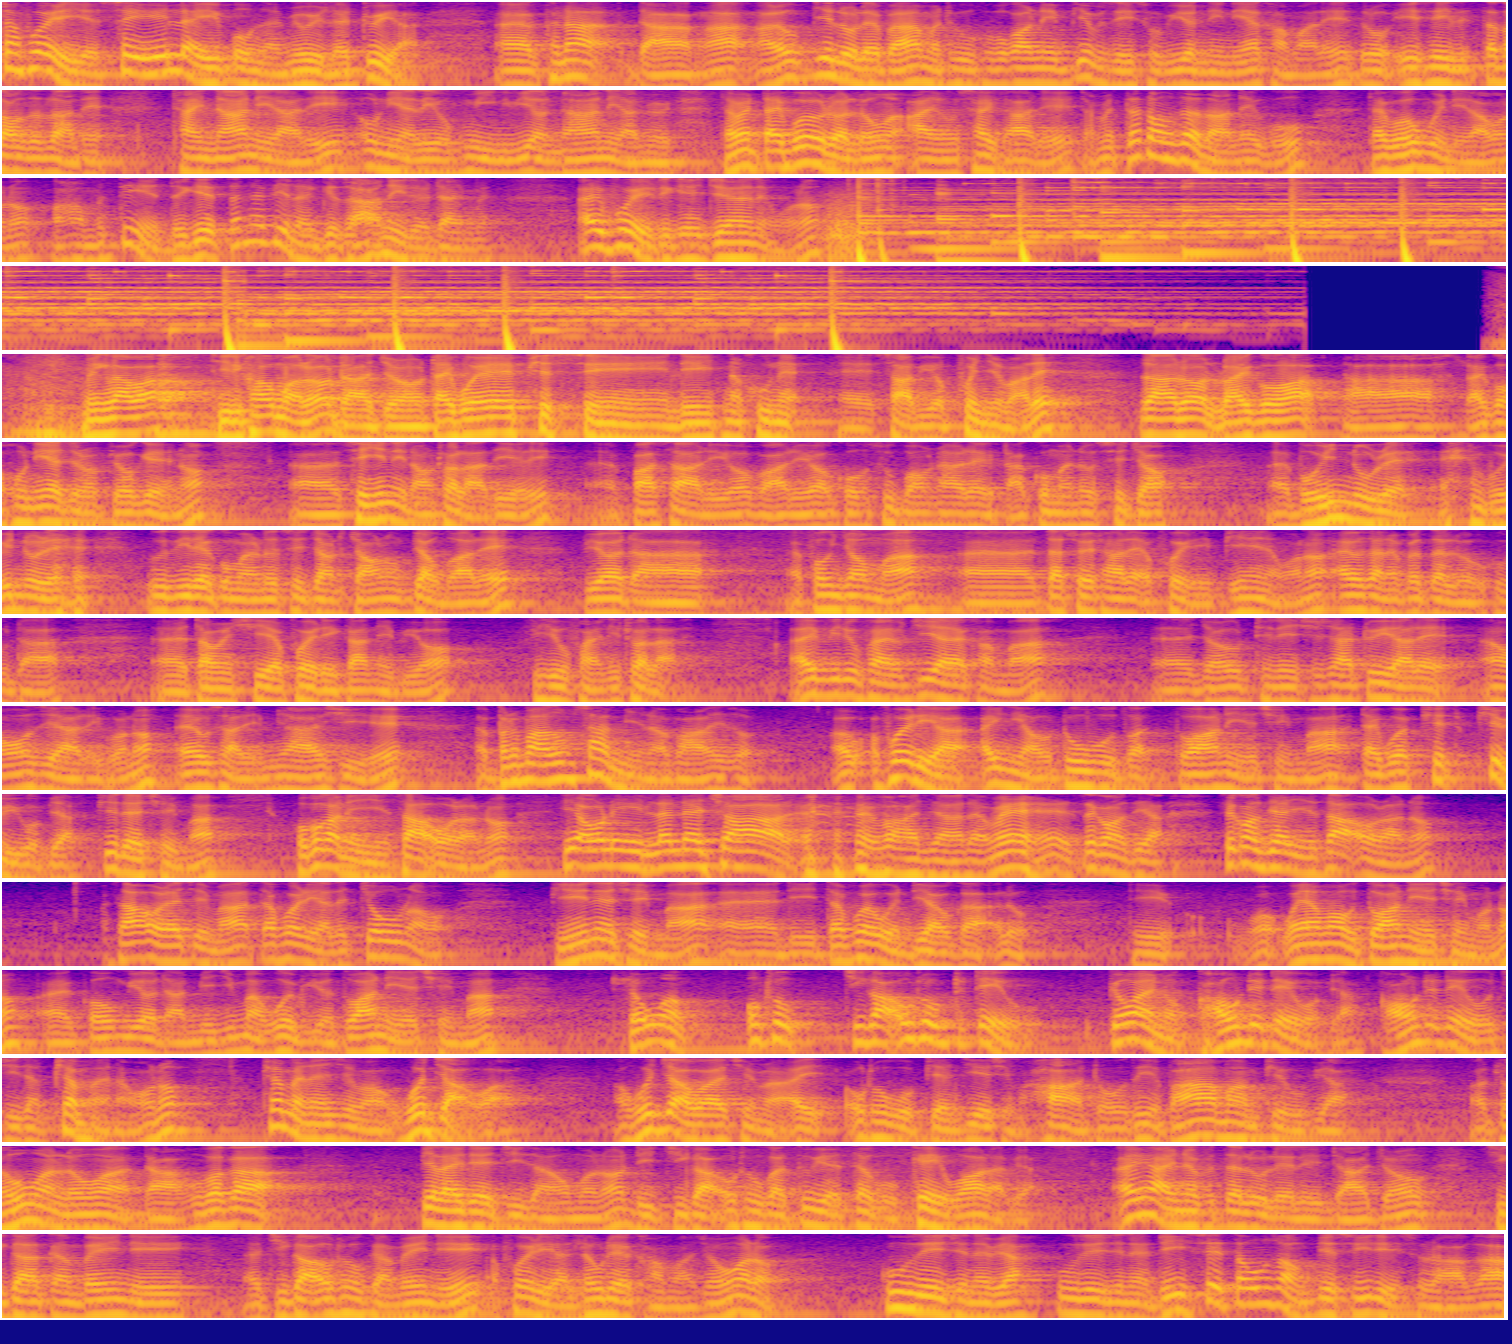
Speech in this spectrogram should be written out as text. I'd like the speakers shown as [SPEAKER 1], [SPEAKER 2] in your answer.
[SPEAKER 1] တက်ဖွဲ့တွေရဲ့စိတ်အေးလက်အေးပုံစံမျိုးတွေလည်းတွေ့ရတယ်အဲခဏဒါငါငါတို့ပြစ်လို့လည်းဘာမှမထူဟိုကောင်နေပြစ်ပါစေဆိုပြီးတော့နေနေရခါမှာလေသူတို့အေးဆေးတက်တောင့်တက်တာနဲ့ထိုင်နားနေတာတွေအုတ်နေရလေးကိုမှီနေပြီးတော့နားနေတာမျိုးဒါပေမဲ့တိုက်ပွဲတော့လုံးဝအာယုံဆိုင်ထားတယ်ဒါပေမဲ့တက်တောင့်တက်တာနဲ့ကိုတိုက်ပွဲဝင်နေတာပေါ့နော်အာမသိရင်တကယ်တက်နေပြနေကစားနေတဲ့အတိုင်းပဲအဲ့ဖွဲ့တွေတကယ်ကြမ်းတယ်ပေါ့နော် မင်္ဂလာပါဒီတစ်ခေါက်မှာတော့ဒါကျွန်တော်တိုက်ပွဲဖြစ်စဉ်လေးနှစ်ခုနဲ့အဲစပြီးတော့ဖွင့်ကြပါတယ်ဒါကတော့ Lyco ကဒါ Lyco ဟိုနေ့ကကျွန်တော်ပြောခဲ့ရနော်အဲဆင်းရင်းနေတောင်ထွက်လာသေးရလေအဲပါစာတွေရောဗာတွေရောအကုန်စုပေါင်းထားတဲ့ဒါကွန်မန်ဒိုစစ်ကြောင်းအဲဘိုးကြီးနိုးတယ်ဘိုးကြီးနိုးတယ်ဦးစီးတဲ့ကွန်မန်ဒိုစစ်ကြောင်းတစ်ကြောင်းလုံးပျောက်သွားတယ်ပြီးတော့ဒါဖုန်းကြောင်းမှာအဲတက်ဆွဲထားတဲ့အဖွဲ့တွေပြင်းတယ်ပေါ့နော်အဲဥစ္စာနဲ့ပတ်သက်လို့အခုဒါအဲတာဝန်ရှိတဲ့အဖွဲ့တွေကနေပြီးတော့ဗီဒီယိုဖိုင်လေးထွက်လာတယ်အဲဒီဗီဒီယိုဖိုင်ကိုကြည့်ရတဲ့အခါမှာ အဲကျွန်တော်တို့ထင်ထင်ရှားရှားတွေ့ရတဲ့အံ့ဩစရာတွေပေါ့နော်အဲဥစ္စာတွေအများကြီးရှိတယ်ပထမဆုံးစမြင်တာဗာလဲဆိုတော့အဖွဲ့တွေကအဲ့နေရာကိုတိုးဖို့သွားနေတဲ့အချိန်မှာတိုက်ပွဲဖြစ်ဖြစ်ပြီပေါ့ဗျဖြစ်တဲ့အချိန်မှာဟိုဘက်ကနေရင်စအော်တာနော်ဟေးအောင်နေလက်နဲ့ချရတယ်ဗာညာတယ်မဲစစ်ကောင်စီကစစ်ကောင်စီကရင်စအော်တာနော်စအော်တဲ့အချိန်မှာတပ်ဖွဲ့တွေကလည်းကျုံးတာပေါ့ပြင်းတဲ့အချိန်မှာအဲဒီတပ်ဖွဲ့ဝင်တယောက်ကအဲ့လိုဒီဝဲရမောက်သွားနေတဲ့အချိန်ပေါ့နော်အဲကုန်းပြီးတော့ဒါမြေကြီးမှာဝှက်ပြီးတော့သွားနေတဲ့အချိန်မှာလုံးဝအုတ်ထုတ်ကြီးကအုတ်ထုတ်တက်တဲ့ကို ပြောရရင်တော့ခေါင်းတက်တဲ့ပေါ့ဗျာခေါင်းတက်တဲ့ကိုကြည်စံဖြတ်မှန်တာပေါ့နော်ဖြတ်မှန်တဲ့အချိန်မှာဝတ်ကြွားအဝတ်ကြွားတဲ့အချိန်မှာအဲ့အုတ်ထုပ်ကိုပြန်ကြည့်တဲ့အချိန်မှာဟာတော်သေးဘာမှမဖြစ်ဘူးဗျာလုံးဝလုံးဝဒါဟိုဘက်ကပြစ်လိုက်တဲ့ကြည်စံအောင်ပေါ့နော်ဒီကြီးကအုတ်ထုပ်ကသူ့ရဲ့အသက်ကိုကဲ့ွားတာဗျအဲ့ဟာနဲ့ပတ်သက်လို့လည်းလေဒါကျွန်တော်ကြီးကကမ်ပိန်းတွေကြီးကအုတ်ထုပ်ကမ်ပိန်းတွေအဖွဲ့တွေကလှုပ်တဲ့အခါမှာကျွန်တော်ကတော့ကူးစေခြင်းတယ်ဗျာကူးစေခြင်းတယ်ဒီစစ်သုံးဆောင်ပစ္စည်းတွေဆိုတာက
